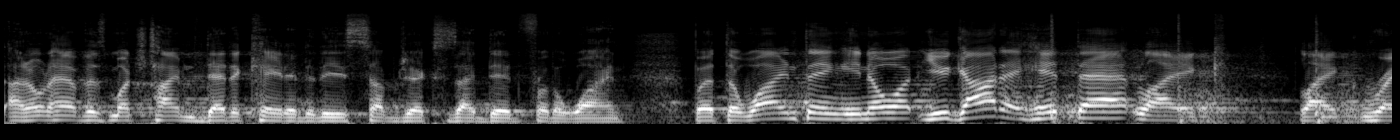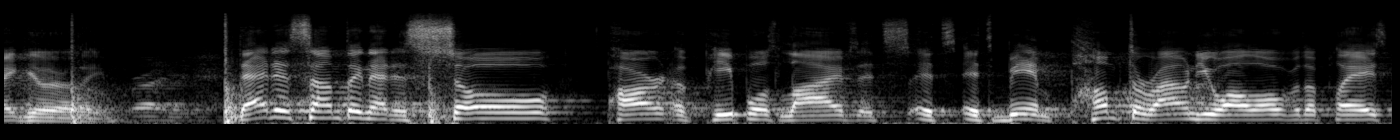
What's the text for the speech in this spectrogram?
I don't have as much time dedicated to these subjects as I did for the wine. But the wine thing, you know what, you got to hit that like, like regularly. Right. That is something that is so part of people's lives. It's, it's, it's being pumped around you all over the place.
